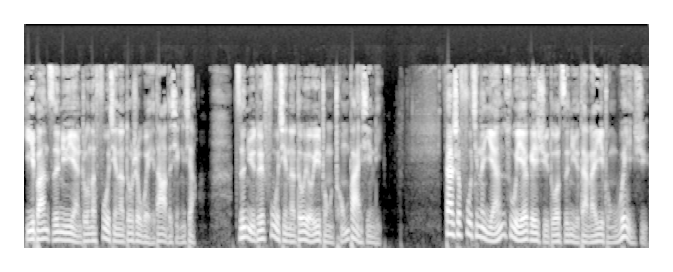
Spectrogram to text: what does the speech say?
一般子女眼中的父亲呢，都是伟大的形象，子女对父亲呢，都有一种崇拜心理。但是父亲的严肃也给许多子女带来一种畏惧。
